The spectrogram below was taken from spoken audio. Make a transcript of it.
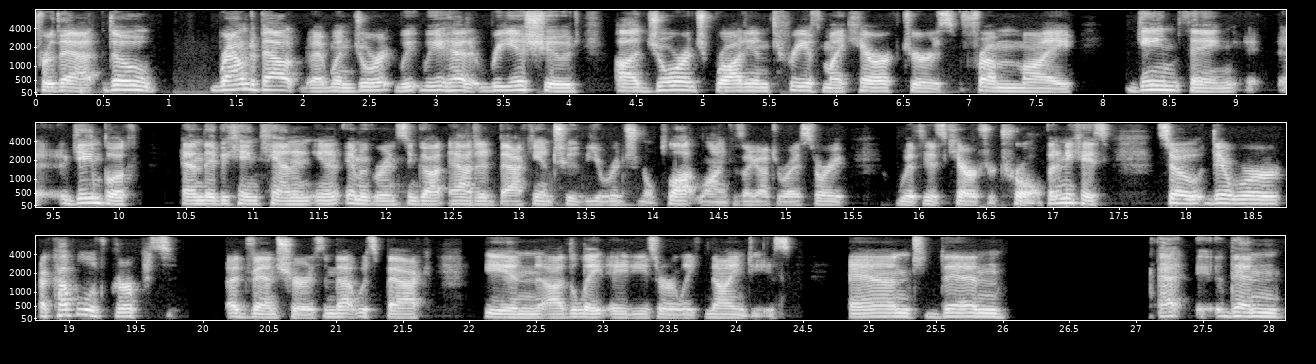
for that. Though roundabout uh, when George we, we had it reissued, uh, George brought in three of my characters from my game thing, uh, game book, and they became canon immigrants and got added back into the original plot line because I got to write a story with his character Troll. But in any case, so there were a couple of GURPS adventures, and that was back in uh, the late 80s, early 90s. And then then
